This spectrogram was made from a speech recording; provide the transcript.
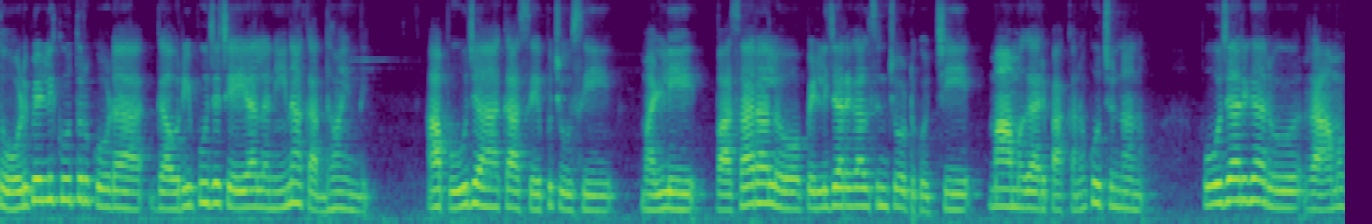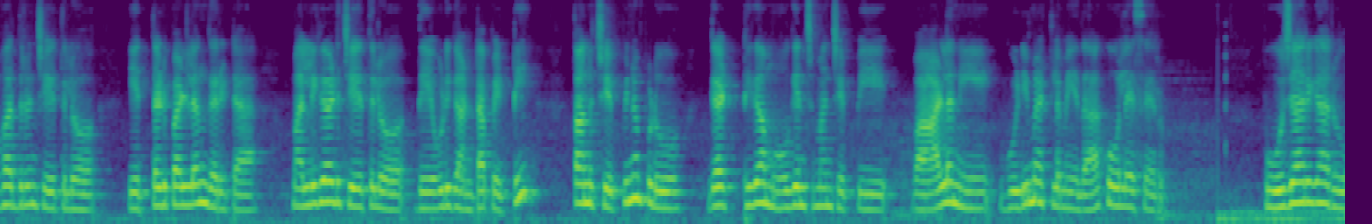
తోడి పెళ్ళి కూతురు కూడా గౌరీ పూజ చేయాలని నాకు అర్థమైంది. ఆ పూజ కాసేపు చూసి మళ్ళీ వసారాలో పెళ్ళి జరగాల్సిన చోటుకొచ్చి మా అమ్మగారి పక్కన కూర్చున్నాను. పూజారి గారు రామభద్రం చేతిలో ఇత్తడి పళ్ళెం గరిట మల్లిగాడి చేతిలో దేవుడి గంట పెట్టి తను చెప్పినప్పుడు గట్టిగా మోగించమని చెప్పి వాళ్ళని గుడి మెట్ల మీద కోలేశారు. పూజారి గారు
